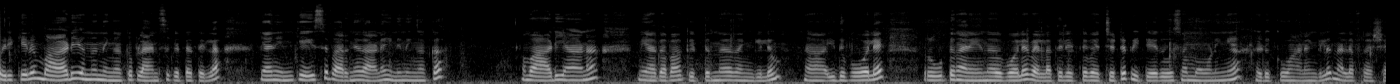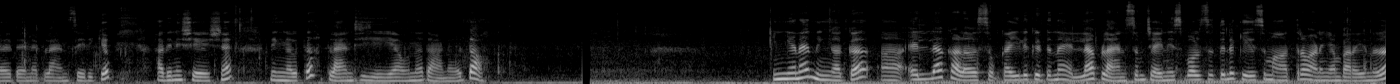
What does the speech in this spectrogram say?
ഒരിക്കലും വാടിയൊന്നും നിങ്ങൾക്ക് പ്ലാന്റ്സ് കിട്ടത്തില്ല. ഞാൻ ഇൻ കേസ് പറഞ്ഞതാണ് ഇനി നിങ്ങൾക്ക് വാടിയാണ് ഇനി അഥവാ കിട്ടുന്നതെങ്കിലും ഇതുപോലെ റൂട്ട് നനയുന്നത് പോലെ വെള്ളത്തിലിട്ട് വെച്ചിട്ട് പിറ്റേ ദിവസം മോർണിംഗ് എടുക്കുവാണെങ്കിൽ നല്ല ഫ്രഷായിട്ട് തന്നെ പ്ലാന്റ്സ് ഇരിക്കും. അതിനുശേഷം നിങ്ങൾക്ക് പ്ലാന്റ് ചെയ്യാവുന്നതാണ് കേട്ടോ. ഇങ്ങനെ നിങ്ങൾക്ക് എല്ലാ കളേഴ്സും കയ്യിൽ കിട്ടുന്ന എല്ലാ പ്ലാന്റ്സും ചൈനീസ് ബോൾസത്തിന്റെ കേസ് മാത്രമാണ് ഞാൻ പറയുന്നത്.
